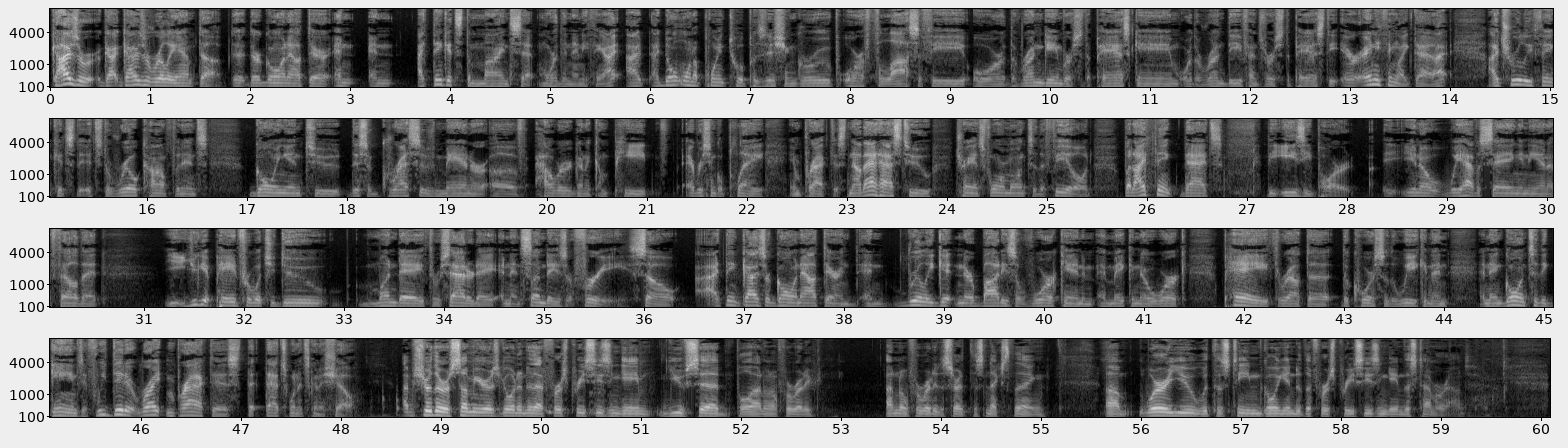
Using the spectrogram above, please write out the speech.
guys are guys are really amped up. They're, going out there and and I think it's the mindset more than anything. I, I, I, don't want to point to a position group or a philosophy or the run game versus the pass game or the run defense versus the pass de- or anything like that. I, I truly think it's the, it's the real confidence going into this aggressive manner of how we're going to compete every single play in practice. Now that has to transform onto the field, but I think that's the easy part. You know, we have a saying in the NFL that you, you get paid for what you do Monday through Saturday, and then Sundays are free. So I think guys are going out there and, and really getting their bodies of work in and, and, making their work pay throughout the, the course of the week, and then and then going to the games. If we did it right in practice, that that's when it's going to show. I'm sure there are some years going into that first preseason game. You've said, "Well, I don't know if we're ready. I don't know if we're ready to start this next thing." Um, where are you with this team going into the first preseason game this time around?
